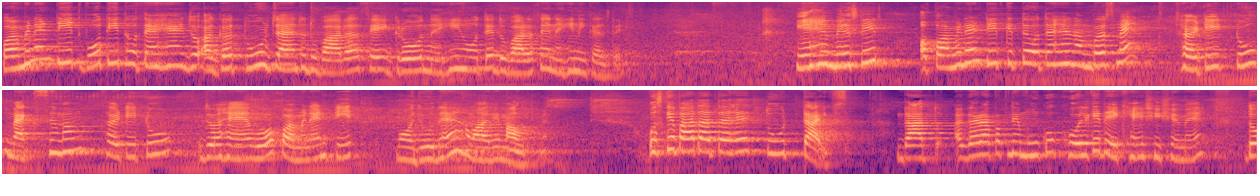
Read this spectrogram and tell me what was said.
परमानेंट टीथ वो टीथ होते हैं, जो अगर टूट जाएँ तो दोबारा से ग्रो नहीं होते, दोबारा से नहीं निकलते। ये हैं मिल्क टीथ और परमानेंट टीथ कितने होते हैं नंबर्स में? 32 मैक्सिमम 32 जो हैं, वो परमानेंट टीथ मौजूद हैं हमारे माउथ में। उसके बाद आता है टूथ टाइप्स दांत, अगर आप अपने मुँह को खोल के देखें शीशे में तो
